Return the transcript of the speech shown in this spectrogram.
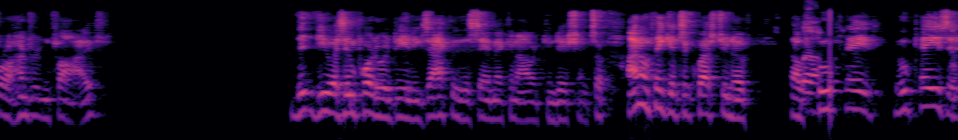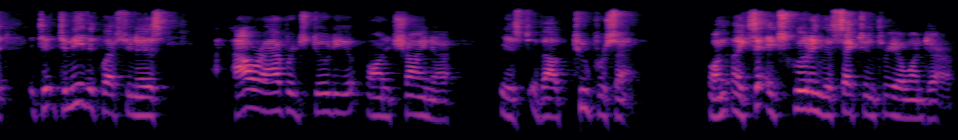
for hundred and five, the, the US importer would be in exactly the same economic condition. So I don't think it's a question of, of Well- who pays, who pays it. To, to me, the question is, our average duty on China is about two percent. On, ex- excluding the section three oh one tariff.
